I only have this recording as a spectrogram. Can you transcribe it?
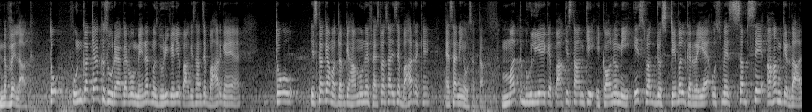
نوے لاکھ۔ تو ان کا کیا قصور ہے؟ اگر وہ محنت مزدوری کے لیے پاکستان سے باہر گئے ہیں، تو اس کا کیا مطلب کہ ہم انہیں فیصلہ سازی سے باہر رکھیں؟ ایسا نہیں ہو سکتا۔ مت بھولیے کہ پاکستان کی اکانومی اس وقت جو سٹیبل کر رہی ہے، اس میں سب سے اہم کردار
